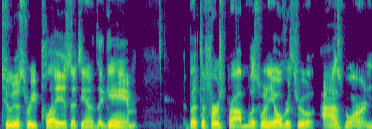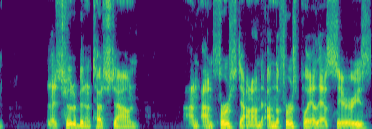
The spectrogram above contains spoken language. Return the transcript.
two to three plays at the end of the game but the first problem was when he overthrew Osborne, that should have been a touchdown on, on first down on, on the first play of that series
